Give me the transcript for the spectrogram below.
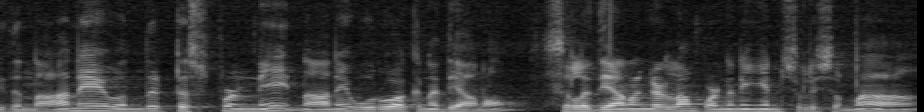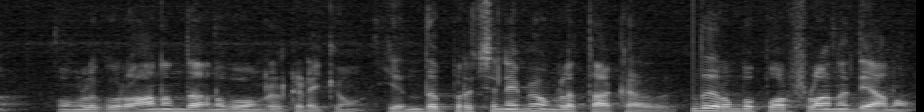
இது நானே வந்து டெஸ்ட் பண்ணி நானே உருவாக்கின தியானம். சில தியானங்கள்லாம் பண்ணினீங்கன்னு சொல்லி சொன்னால் உங்களுக்கு ஒரு ஆனந்த அனுபவங்கள் கிடைக்கும். எந்த பிரச்சனையுமே உங்களை தாக்காது. இது ரொம்ப பவர்ஃபுல்லான தியானம்.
